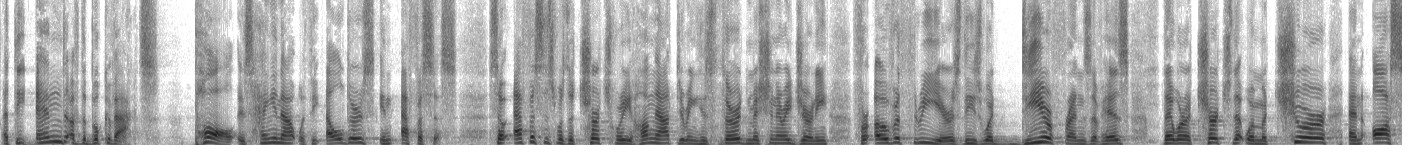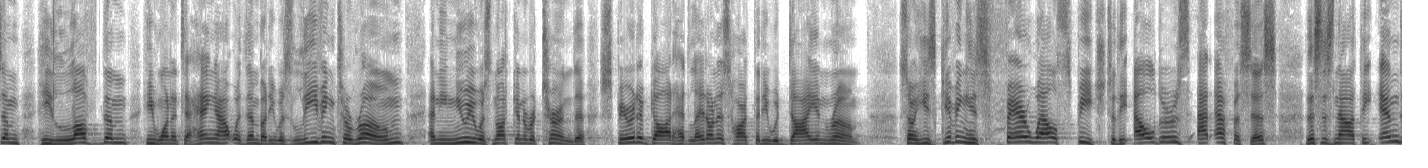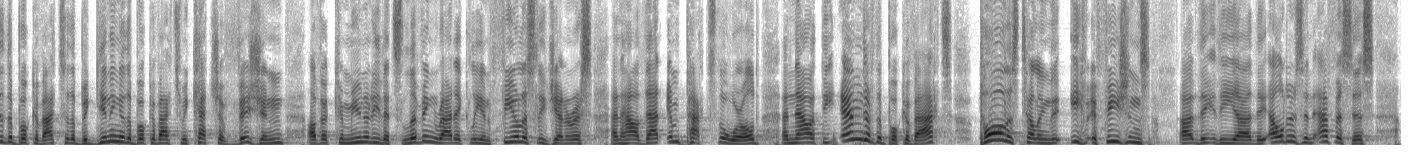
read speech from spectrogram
At the end of the book of Acts, Paul is hanging out with the elders in Ephesus. So, Ephesus was a church where he hung out during his third missionary journey for over three years. These were dear friends of his. They were a church that were mature and awesome. He loved them. He wanted to hang out with them, but he was leaving to Rome and he knew he was not going to return. The Spirit of God had laid on his heart that he would die in Rome. So, he's giving his farewell speech to the elders at Ephesus. This is now at the end of the book of Acts. At the beginning of the book of Acts, we catch a vision of a community that's living radically and fearlessly generous and how that impacts the world. And now at the end of the book of Acts, Paul is telling the Ephesians, uh, the, the, uh, the elders in Ephesus,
